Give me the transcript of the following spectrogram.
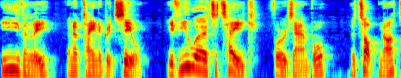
evenly and obtain a good seal. If you were to take, for example, the top nut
